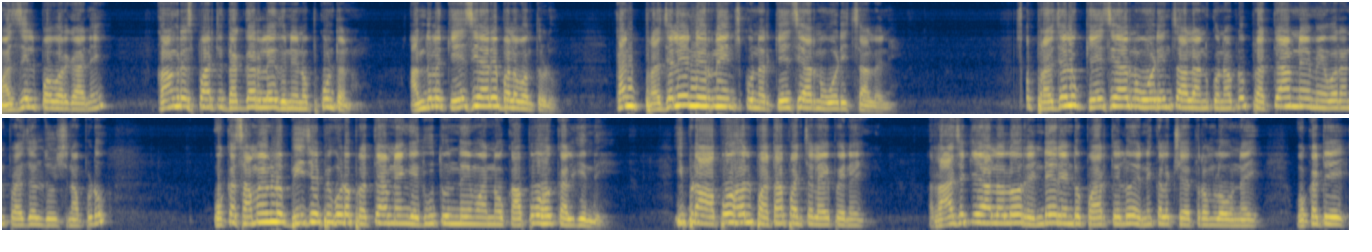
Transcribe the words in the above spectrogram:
మజిల్ పవర్ కానీ కాంగ్రెస్ పార్టీ దగ్గర లేదు నేను ఒప్పుకుంటాను. అందులో కేసీఆరే బలవంతుడు. కానీ ప్రజలే నిర్ణయించుకున్నారు కేసీఆర్ను ఓడించాలని. సో ప్రజలు కేసీఆర్ను ఓడించాలనుకున్నప్పుడు ప్రత్యామ్నాయం ఎవరని ప్రజలు చూసినప్పుడు ఒక సమయంలో బీజేపీ కూడా ప్రత్యామ్నాయంగా ఎదుగుతుందేమో అన్న ఒక అపోహ కలిగింది. ఇప్పుడు ఆ అపోహలు పటాపంచలైపోయినాయి. రాజకీయాలలో రెండే రెండు పార్టీలు ఎన్నికల క్షేత్రంలో ఉన్నాయి. ఒకటి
